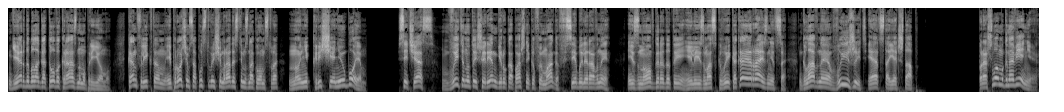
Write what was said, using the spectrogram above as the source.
Герда была готова к разному приему, конфликтам и прочим сопутствующим радостям знакомства, но не к крещению боем. Сейчас, в вытянутой шеренге рукопашников и магов, все были равны. Из Новгорода ты или из Москвы, какая разница? Главное — выжить и отстоять штаб. Прошло мгновение,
